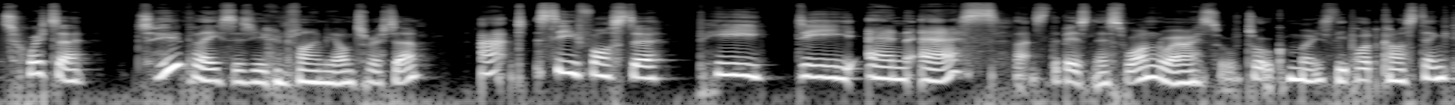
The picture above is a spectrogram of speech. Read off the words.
Twitter. Two places you can find me on Twitter at C Foster P DNS. That's the business one where I sort of talk mostly podcasting.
